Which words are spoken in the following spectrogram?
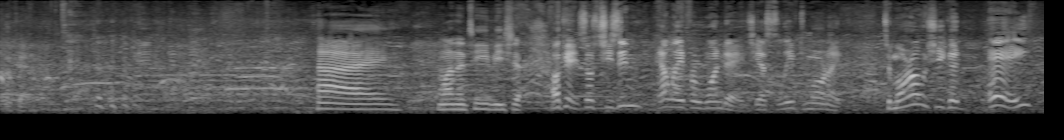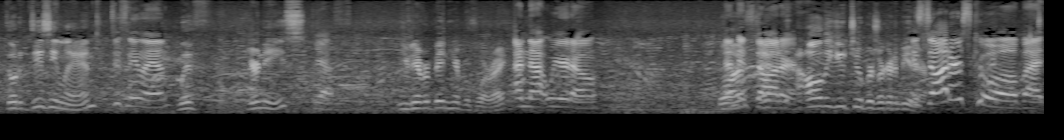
Okay. Hi. I'm on a TV show. Okay, so she's in LA for one day. She has to leave tomorrow night. Tomorrow she could A, go to Disneyland Disneyland. with your niece. Yes. You've never been here before, right? And that weirdo. And his daughter. All the YouTubers are going to be there. His daughter's cool, but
